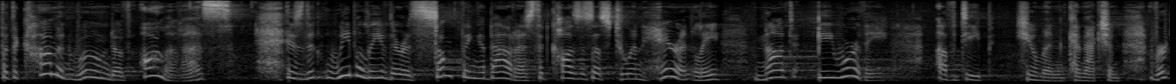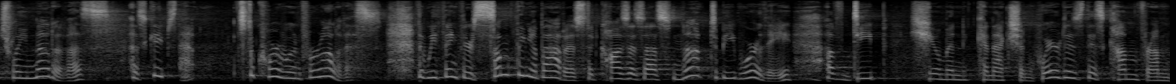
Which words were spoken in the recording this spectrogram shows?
But the common wound of all of us is that we believe there is something about us that causes us to inherently not be worthy of deep human connection. Virtually none of us escapes that. It's the core wound for all of us. That we think there's something about us that causes us not to be worthy of deep human connection. Where does this come from?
